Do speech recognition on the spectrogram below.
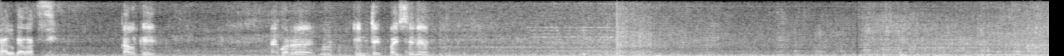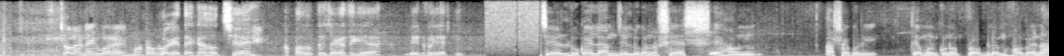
কালকে রাখছি। কালকে? একবারে ইনটেক পাইছি না। চলেন একবারে মোটর ব্লগে দেখা হচ্ছে। আপাতত জায়গা থেকে বের হই আর কি। জেল ঢুকাইলাম, জেল ঢুকানো শেষ। এখন আশা করি তেমন কোনো প্রবলেম হবে না।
